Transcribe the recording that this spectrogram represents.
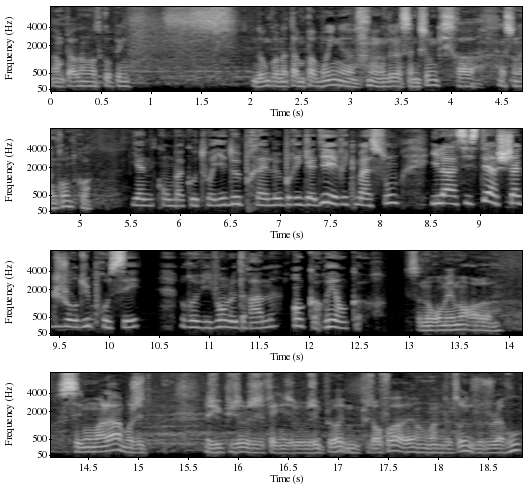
en perdant notre copain. Donc on n'attend pas moins euh, de la sanction qui sera à son encontre. Quoi. Yann Combe a côtoyé de près le brigadier Éric Masson. Il a assisté à chaque jour du procès, revivant le drame encore et encore. Ça nous remémore ces moments-là. Moi, j'ai, j'ai, pleuré plusieurs fois, hein, moment de truc, je, l'avoue.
